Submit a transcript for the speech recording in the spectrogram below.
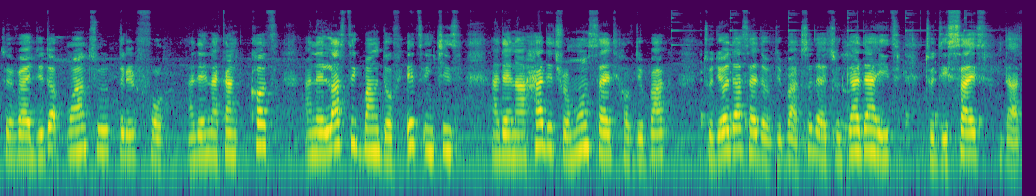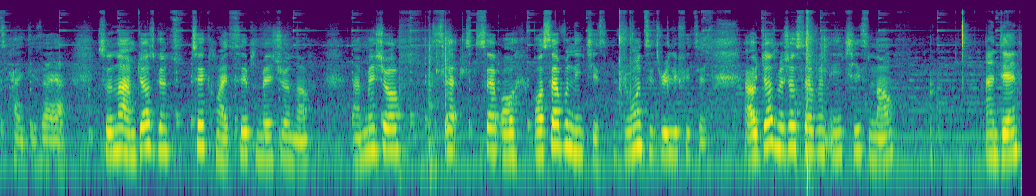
So if i deduct one two three four and then i can cut an elastic band of 8 inches and then i add it from one side of the back to the other side of the back so that it will gather it to the size that i desire. So now i'm just going to take my tape measure now and measure seven or, or seven inches. If you want it really fitted i'll just measure seven inches now. And then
